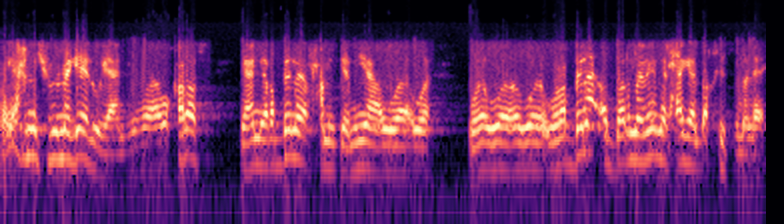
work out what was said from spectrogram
يعني مش في مجاله يعني وخلاص. يعني ربنا يرحم الجميع و... و... و... و... وربنا قدرنا نعمل حاجة لباقي الزملاء.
